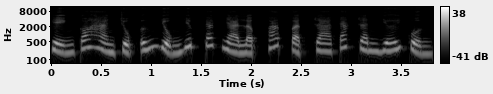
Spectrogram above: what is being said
Hiện có hàng chục ứng dụng giúp các nhà lập pháp vạch ra các ranh giới quận.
